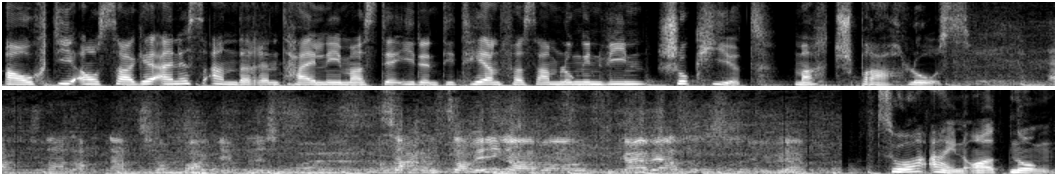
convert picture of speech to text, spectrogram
Auch die Aussage eines anderen Teilnehmers der Identitären Versammlung in Wien schockiert, macht sprachlos. 88 Opfer angeblich. Ich sage zwar weniger, aber geil wäre es. Zur Einordnung.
